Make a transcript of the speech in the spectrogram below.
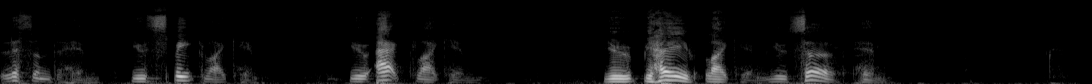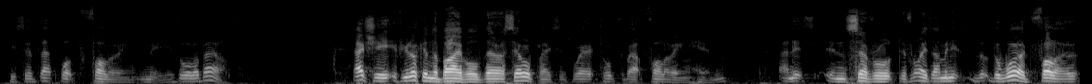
listen to him, you speak like him, you act like him, you behave like him, you serve him. He said that's what following me is all about. Actually, if you look in the Bible, there are several places where it talks about following him, and it's in several different ways. I mean, the, the word follow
